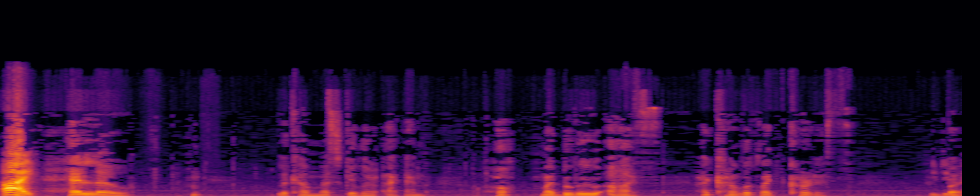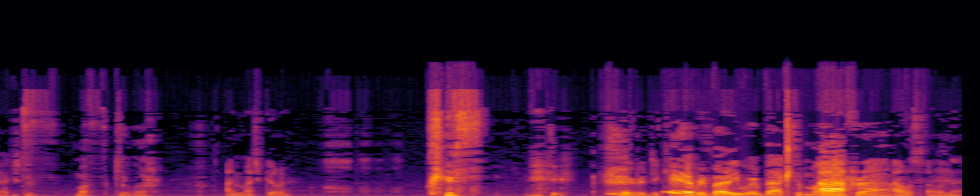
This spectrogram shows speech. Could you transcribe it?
Hi. Hello. Look how muscular I am. Oh, my blue eyes. I kind of look like Kurtis, You do but actually. just muscular. I'm muscular. hey You're ridiculous. everybody, we're back to Ah! Minecraft. I almost fell in that.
